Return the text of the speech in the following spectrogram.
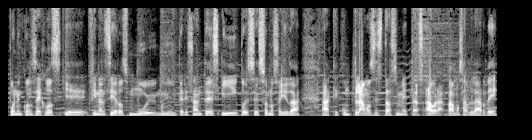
ponen consejos eh, financieros muy, muy interesantes y pues eso nos ayuda a que cumplamos estas metas. Ahora, vamos a hablar de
